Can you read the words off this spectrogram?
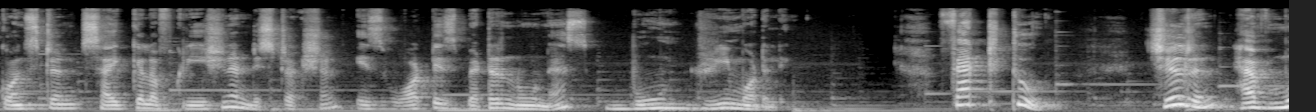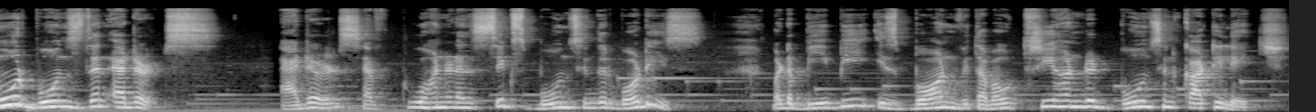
constant cycle of creation and destruction is what is better known as bone remodeling. Fact 2 Children have more bones than adults. Adults have 206 bones in their bodies, but a baby is born with about 300 bones and cartilage.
